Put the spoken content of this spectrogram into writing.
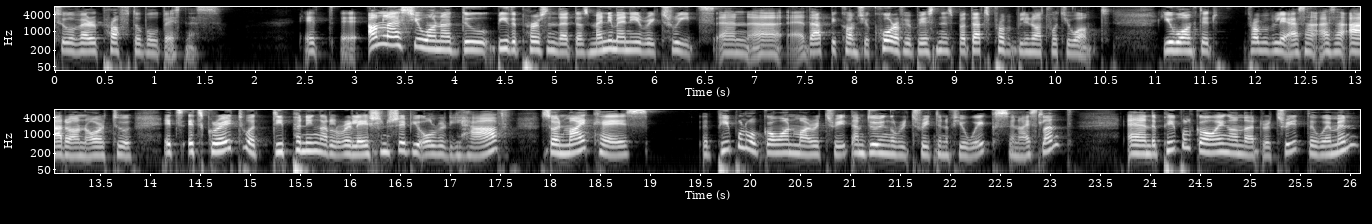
to a very profitable business. It, it eh, unless you want to do be the person that does many many retreats and uh, that becomes your core of your business but that's probably not what you want you want it probably as a, as an add-on or to it's it's great to a deepening a relationship you already have so in my case the people who go on my retreat i'm doing a retreat in a few weeks in iceland and the people going on that retreat the women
